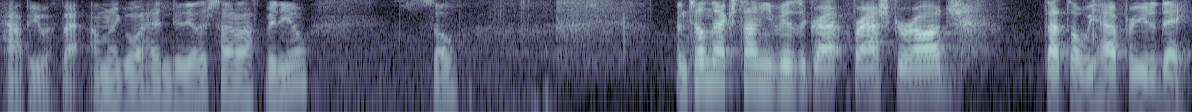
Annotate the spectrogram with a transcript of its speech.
happy with that. I'm gonna go ahead and do the other side off video. So, until next time you visit Brash Garage, that's all we have for you today.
